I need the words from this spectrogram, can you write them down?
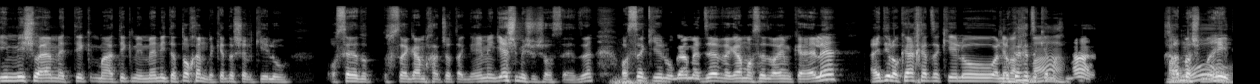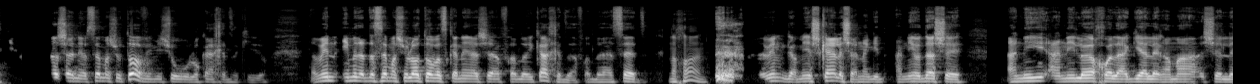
אם מישהו היה מתיק, מעתיק ממני את התוכן בקטע של כאילו, עושה, עושה גם חדשות הגיימינג, יש מישהו שעושה את זה, עושה כאילו גם את זה וגם עושה דברים כאלה, הייתי לוקח את זה כאילו, אני לוקח את זה כמחמאה, חד משמעית, כאילו, שאני עושה משהו טוב אם מישהו לוקח את זה כאילו. אתה מבין? אם אתה תעשה משהו לא טוב אז כנראה שאף אחד לא ייקח את זה, אף אחד לא יעשה את זה. נכון. אתה מבין? גם יש כאלה שאני אגיד, אני יודע ש... אני, אני לא יכול להגיע לרמה של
